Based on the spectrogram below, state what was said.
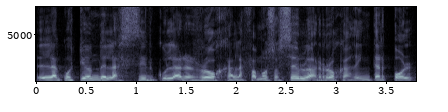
la cuestión de las circulares rojas, las famosas células rojas de Interpol,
